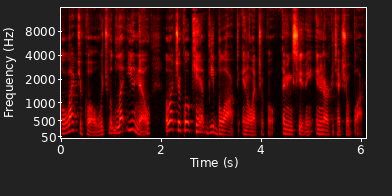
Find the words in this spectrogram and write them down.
electrical, which would let you know electrical can't be blocked in electrical, I mean, excuse me, in an architectural block.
